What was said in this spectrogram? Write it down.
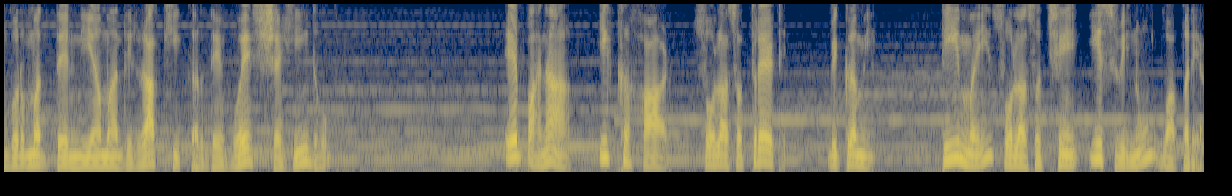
ਗੁਰਮਤ ਦੇ ਨਿਯਮਾਂ ਦੀ ਰਾਖੀ ਕਰਦੇ ਹੋਏ ਸ਼ਹੀਦ ਹੋ ਗਏ। ਇਹ ਭਾਣਾ ਇੱਕ ਹਾੜ 1663 ਵਿਕਰਮੀ 30 ਮਈ 1606 ਈਸਵੀ ਨੂੰ ਵਾਪਰਿਆ।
